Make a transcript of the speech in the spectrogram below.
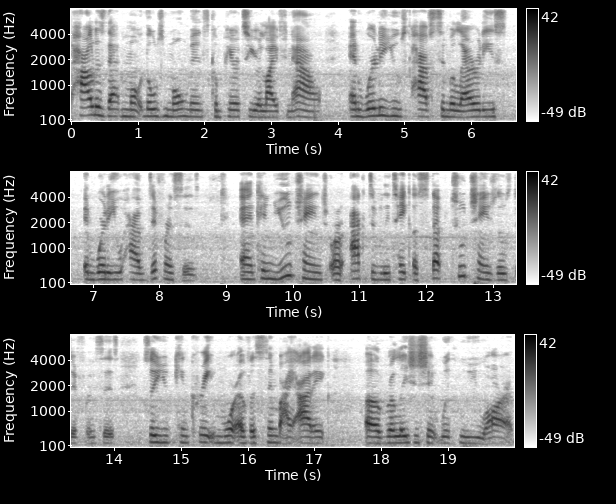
how does that mo- those moments compare to your life now? And where do you have similarities and where do you have differences? And can you change or actively take a step to change those differences so you can create more of a symbiotic a relationship with who you are.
